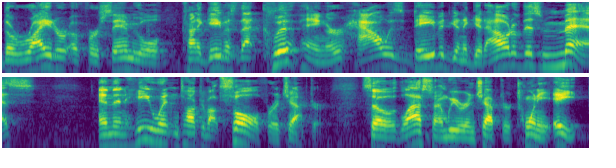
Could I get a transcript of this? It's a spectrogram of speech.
the writer of 1 Samuel kind of gave us that cliffhanger. How is David going to get out of this mess? And then he went and talked about Saul for a chapter. So last time we were in chapter 28,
